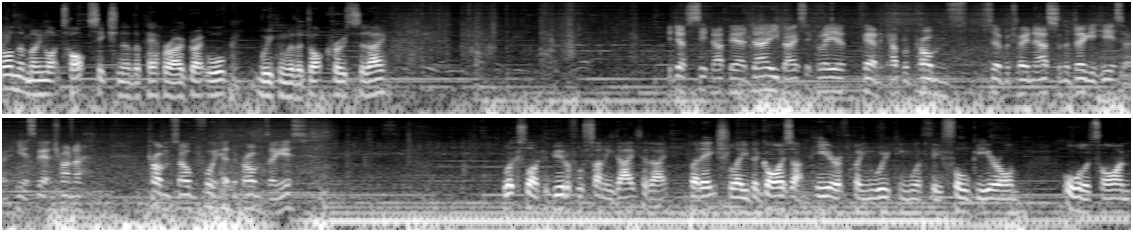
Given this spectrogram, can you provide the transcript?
We're on the Moonlight Top section of the Paparoa Great Walk, working with a DOC crews today. We just set up our day basically, found a couple of problems of between us and the digger here, so yeah, it's about trying to problem solve before we hit the problems I guess. Looks like a beautiful sunny day today, but actually the guys up here have been working with their full gear on all the time,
